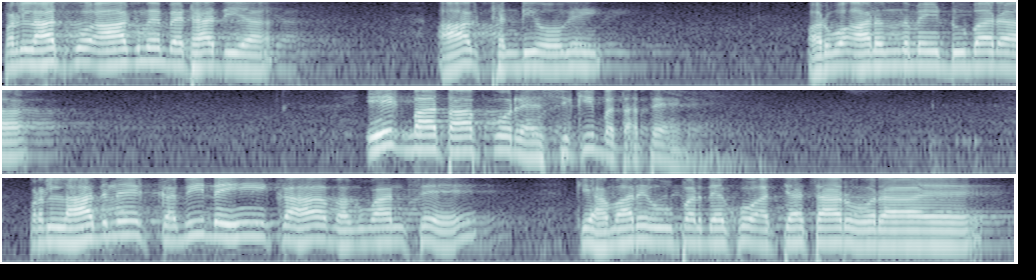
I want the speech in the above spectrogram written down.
प्रहलाद को आग में बैठा दिया। आग ठंडी हो गई और वो आनंद में ही डूबा रहा। एक बात आपको रहस्य की बताते हैं। प्रहलाद ने कभी नहीं कहा भगवान से कि हमारे ऊपर देखो अत्याचार हो रहा है।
